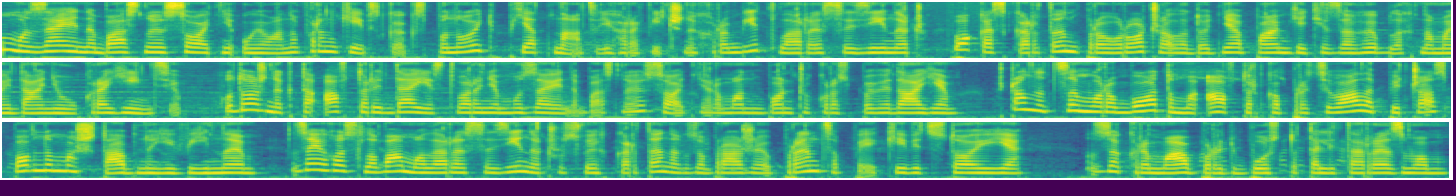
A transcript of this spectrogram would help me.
музеї Небесної Сотні у Івано-Франківську експонують 15 графічних робіт Лариси Зінич. Показ картин приурочили до Дня пам'яті загиблих на Майдані українців. Художник та автор ідеї створення музею Небесної Сотні Роман Бончук розповідає, що над цими роботами авторка працювала під час повномасштабної війни. За його словами, Лариса Зінич у своїх картинах зображує принципи, які відстоює, зокрема боротьбу з тоталітаризмом.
